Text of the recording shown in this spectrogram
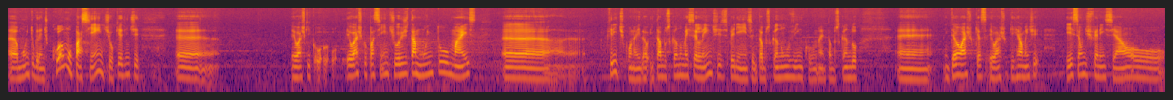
uh, muito grande. Como paciente, o que a gente uh, eu acho que eu acho que o paciente hoje está muito mais uh, crítico, né? E está buscando uma excelente experiência, ele está buscando um vínculo, né? Está buscando é, então eu acho que eu acho que realmente esse é um diferencial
